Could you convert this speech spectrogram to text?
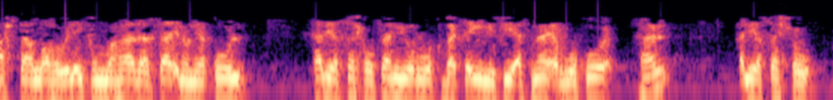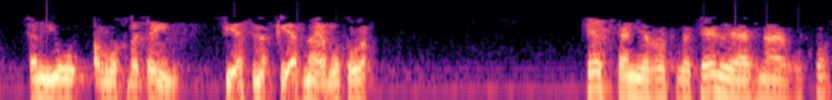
أحسن الله إليكم وهذا سائل يقول هل يصح ثني الركبتين في أثناء الركوع؟ هل هل يصح ثني الركبتين في أثناء في أثناء الركوع؟ كيف ثني الركبتين في أثناء الركوع؟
